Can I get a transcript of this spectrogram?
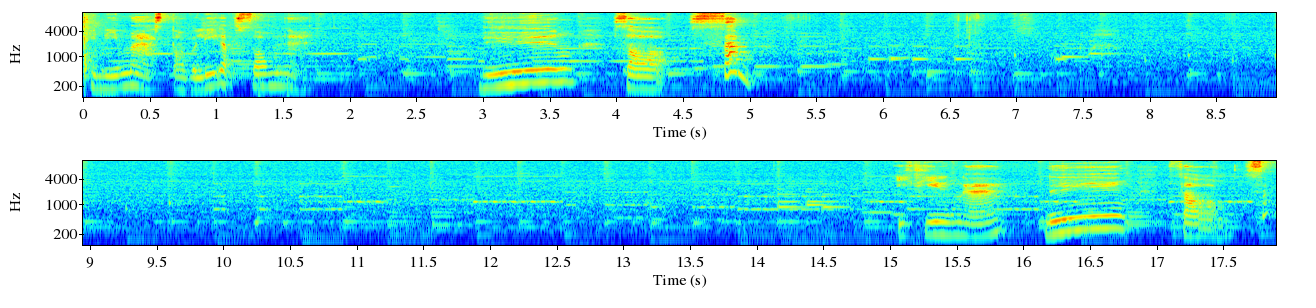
ทีนี้มาสตรอเบอรี่กับส้มนะหนึ่งสองสาม อีกทีหนึงนะหนึ่งสองสาม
